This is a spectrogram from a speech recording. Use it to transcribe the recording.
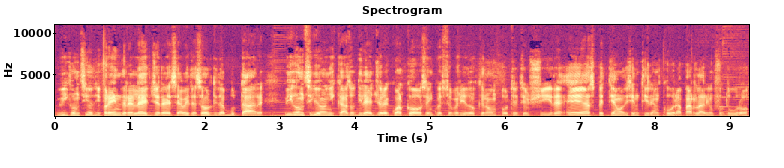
vi consiglio di prendere e leggere se avete soldi da buttare, vi consiglio in ogni caso di leggere qualcosa in questo periodo che non potete uscire e aspettiamo di sentire ancora parlare in futuro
